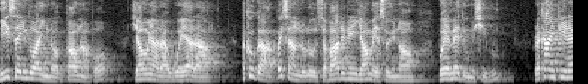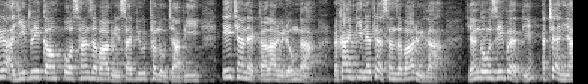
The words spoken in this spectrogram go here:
မီးစိမ့်သွားရင်တော့ကောင်းတာပေါ့ရောင်းရတာဝယ်ရတာအခုကပိုက်ဆံလို့လို့စပားတင်းရောင်းမယ်ဆိုရင်တော့ဝယ်မဲ့သူမရှိဘူး ရခိုင်ပြည်နယ်ကအရေးသွေးကောင်းပေါ်ဆန်းစပားတွေစိုက်ပျိုးထုတ်လုပ်ကြပြီးအေးချမ်းတဲ့ကာလတွေတုန်းကရခိုင်ပြည်နယ်ထက်ဆန်းစပားတွေကရန်ကုန်ဈေးကွက်ပြင်အထက်အညာ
